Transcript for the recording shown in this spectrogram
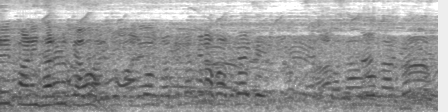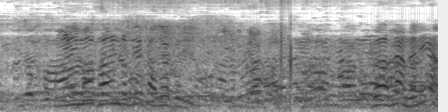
ਆ ਪਾਣੀ ਸਾਰਿਆਂ ਨੂੰ ਪਿਆਓ। ਪਾਣੀ ਮਾ ਸਾਰਿਆਂ ਨੂੰ ਡੱਬੇ ਪਾ ਦਿਓ ਕਰੀ ਗਲਾਸ ਲੈਂਦੇ ਨਹੀਂ ਆ?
